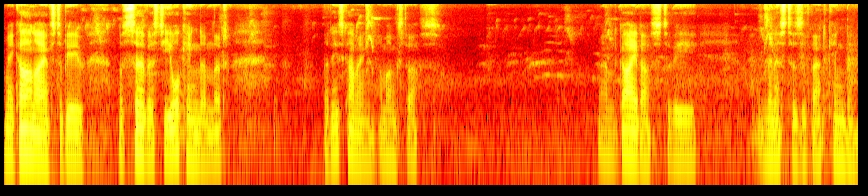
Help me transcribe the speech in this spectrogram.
Make our lives to be of service to your kingdom that that is coming amongst us, and guide us to be ministers of that kingdom.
